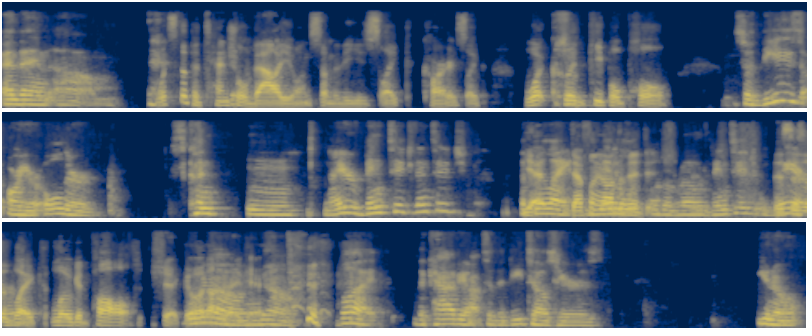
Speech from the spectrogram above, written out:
and then um, What's the potential value on some of these like cards? Like, what could people pull? so these are your older, con, mm, not your vintage vintage. But Yeah, they're like definitely not the vintage. the road vintage. This isn't like Logan Paul shit going on right here. No, But the caveat to the details here is, you know,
